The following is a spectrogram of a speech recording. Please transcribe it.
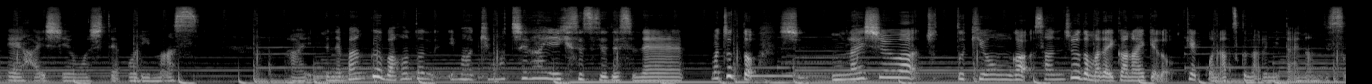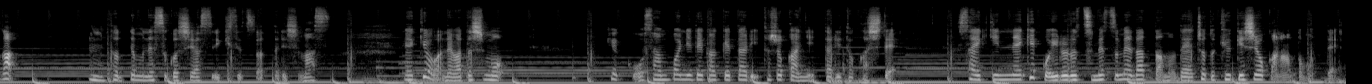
えー配信をしております。はい。でね、バンクーバー、本当に今気持ちがいい季節でですね、まあちょっと、来週はちょっと気温が30度まではいかないけど、結構ね、暑くなるみたいなんですが、うん、とってもね、過ごしやすい季節だったりします。えー今日はね、私も結構お散歩に出かけたり、図書館に行ったりとかして、最近ね、結構いろいろ詰め詰めだったので、ちょっと休憩しようかなと思って、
